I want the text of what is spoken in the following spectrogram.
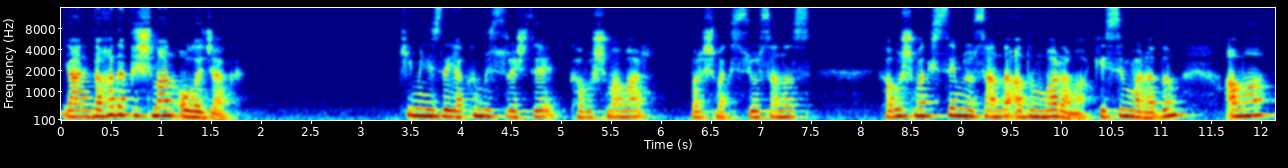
Yani daha da pişman olacak. Kiminizde yakın bir süreçte kavuşma var. Barışmak istiyorsanız, kavuşmak istemiyorsan da adım var ama kesin var adım. Ama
